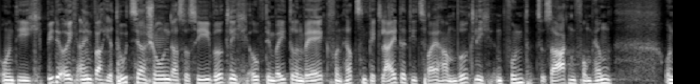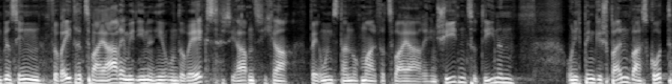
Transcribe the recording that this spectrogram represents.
Und ich bitte euch einfach, ihr tut's ja schon, dass er sie wirklich auf dem weiteren Weg von Herzen begleitet. Die zwei haben wirklich ein Pfund zu sagen vom Herrn. Und wir sind für weitere zwei Jahre mit ihnen hier unterwegs. Sie haben sich ja bei uns dann nochmal für zwei Jahre entschieden zu dienen. Und ich bin gespannt, was Gott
